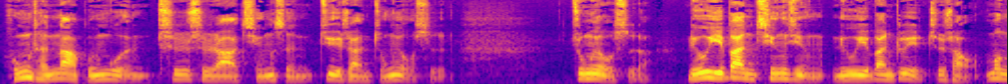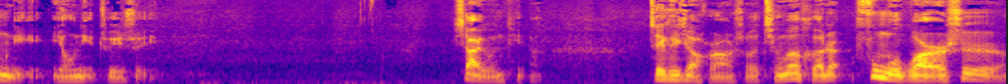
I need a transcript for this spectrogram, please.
红尘呐，滚滚，痴痴啊，情深，聚散总有时，终有时啊。留一半清醒，留一半醉，至少梦里有你追随。下一个问题啊，J.K. 小何啊说，请问盒子，父母官是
